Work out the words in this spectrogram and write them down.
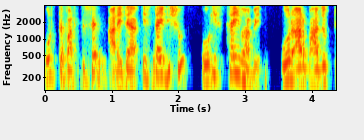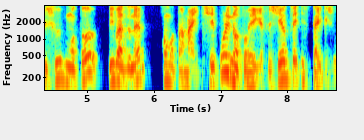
করতে পারতেছে আর এটা স্থায়ী টিস্যু ও স্থায়ী ভাবে ওর আর ভাজক টিস্যুর মতো বিভাজনের ক্ষমতা নাই। সে পরিণত হয়ে গেছে, সে হচ্ছে স্থায়ী টিস্যু।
